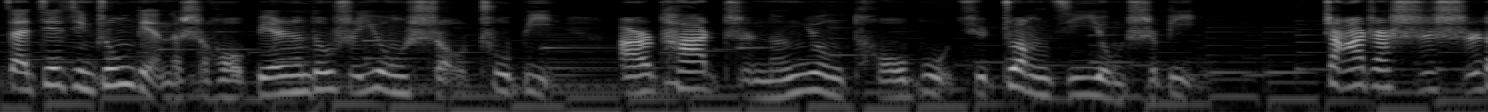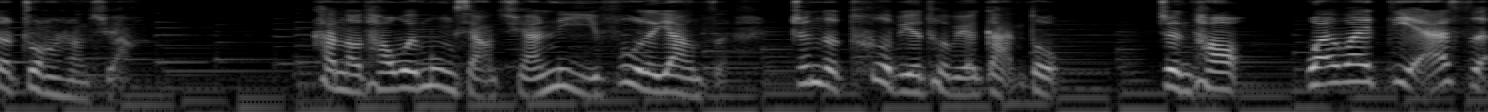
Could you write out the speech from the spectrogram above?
在接近终点的时候，别人都是用手触壁，而他只能用头部去撞击泳池壁，扎扎实实地撞上去啊！看到他为梦想全力以赴的样子，真的特别特别感动。郑涛 YYDS。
